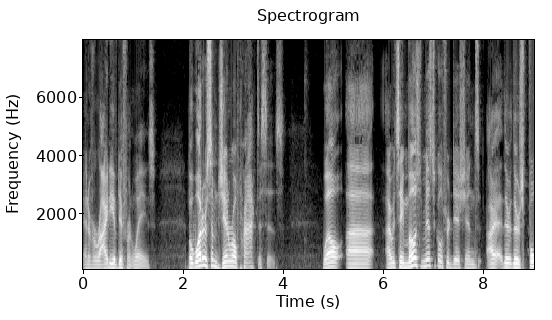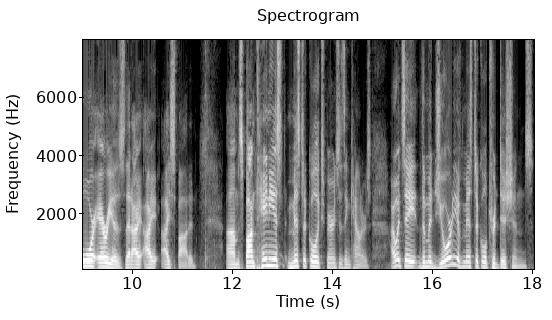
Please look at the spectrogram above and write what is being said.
in a variety of different ways. But what are some general practices? Well, uh, I would say most mystical traditions. I, there, there's four areas that I I, I spotted. Um, spontaneous mystical experiences encounters. I would say the majority of mystical traditions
